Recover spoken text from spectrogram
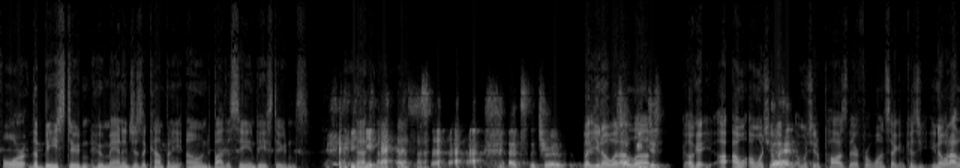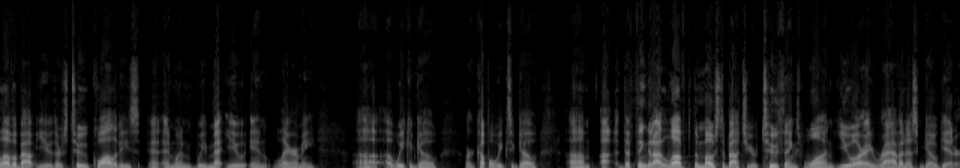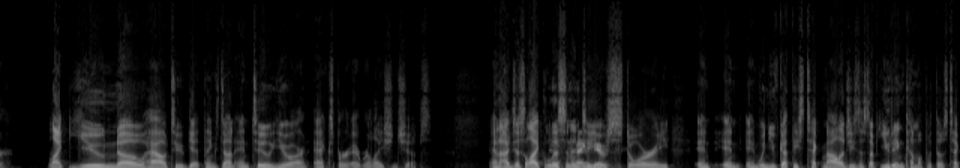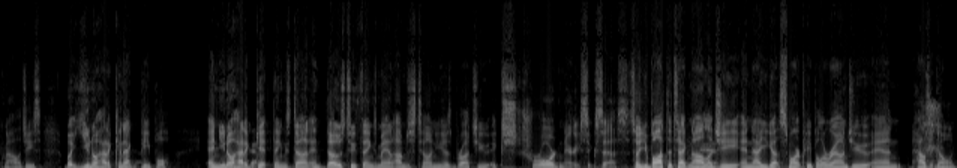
for the B student who manages a company owned by the C and D students. yes, that's the truth. But you know what so I love. Just, okay, I, I, want you. to, ahead. I want you to pause there for one second because you know what I love about you. There's two qualities, and, and when we met you in Laramie uh, a week ago or a couple weeks ago, um, uh, the thing that I loved the most about you are two things. One, you are a ravenous go-getter. Like you know how to get things done, and two, you are an expert at relationships. And I just like listening to you. your story and, and and when you've got these technologies and stuff, you didn't come up with those technologies, but you know how to connect people and you know how to yeah. get things done. And those two things, man, I'm just telling you, has brought you extraordinary success. So you bought the technology, yeah. and now you got smart people around you. And how's it going?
